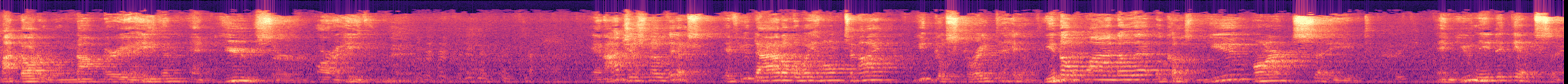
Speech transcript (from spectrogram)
my daughter will not marry a heathen, and you, sir, are a heathen. And I just know this. If you died on the way home tonight, you'd go straight to hell. You know why I know that? Because you aren't saved. And you need to get saved.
